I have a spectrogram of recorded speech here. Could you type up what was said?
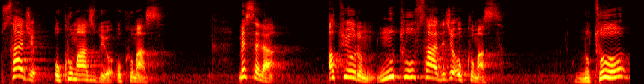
sadece okumaz diyor, okumaz. Mesela atıyorum Nutuk'u sadece okumaz. Nutuk'u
